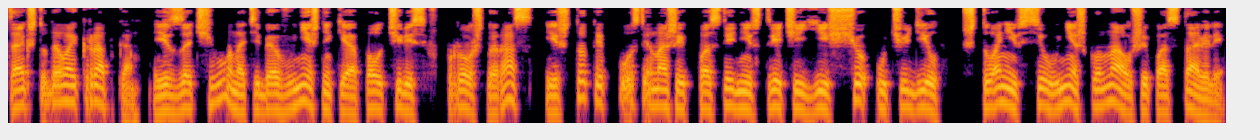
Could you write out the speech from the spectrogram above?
Так что давай кратко, из-за чего на тебя внешники ополчились в прошлый раз, и что ты после нашей последней встречи еще учудил, что они всю внешку на уши поставили?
